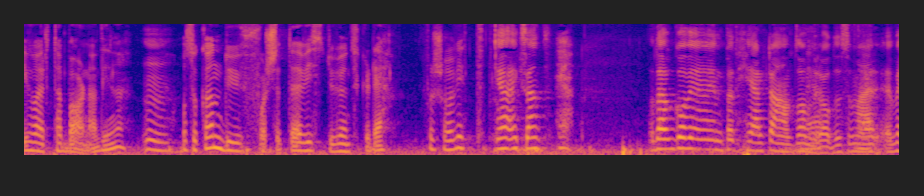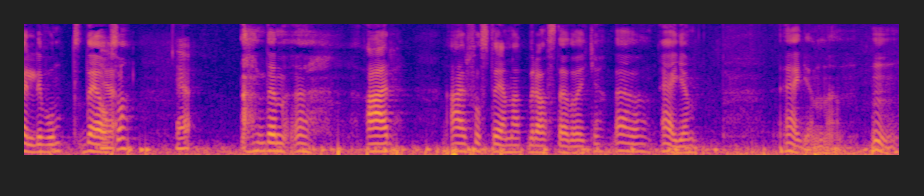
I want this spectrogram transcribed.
ivareta barna dine. Mm. Og så kan du fortsette hvis du ønsker det. For så vidt. Ja, ikke sant? Ja. Og da går vi inn på et helt annet område som er veldig vondt, det også. Ja. Den øh, er, er fosterhjemmet et bra sted og ikke? Det er egen, egen øh, mm.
